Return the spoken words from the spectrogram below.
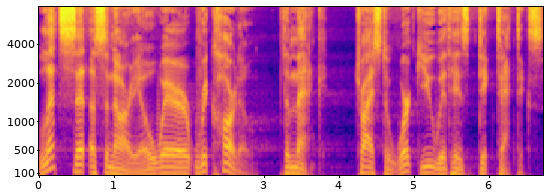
Let's set a scenario where Ricardo, the Mac, tries to work you with his dick tactics.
